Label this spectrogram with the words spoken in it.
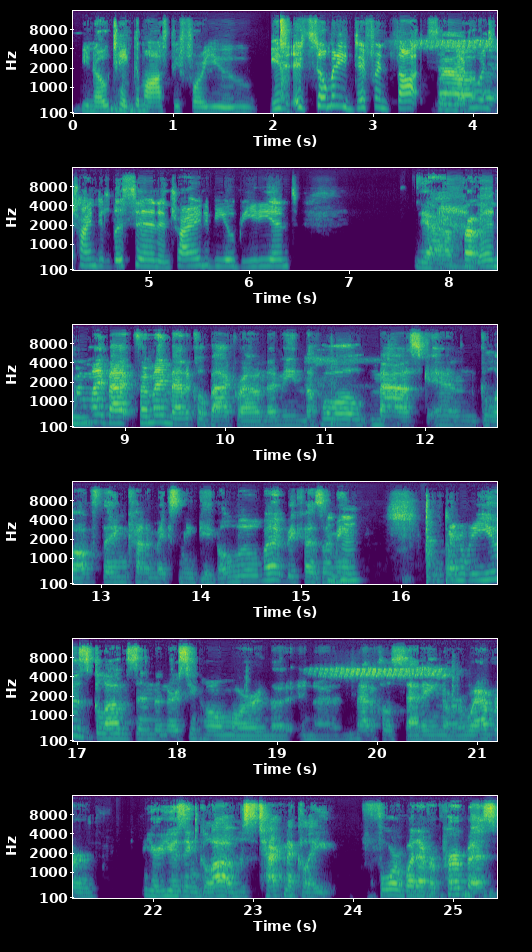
you know, take them off before you. It, it's so many different thoughts, and Well, everyone's trying to listen and trying to be obedient. Yeah, from, then- from my back, from my medical background, I mean, the whole mask and glove thing kind of makes me giggle a little bit because I mean, when we use gloves in the nursing home or in the in a medical setting or wherever you're using gloves, technically for whatever purpose,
